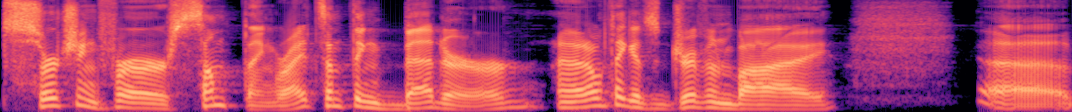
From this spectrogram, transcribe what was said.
searching for something, right? Something better. And I don't think it's driven by uh,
